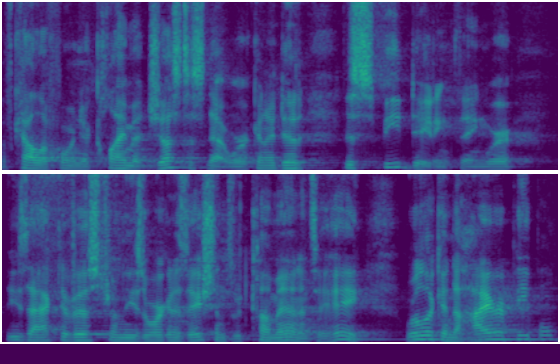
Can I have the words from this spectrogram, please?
of California Climate Justice Network, and I did this speed dating thing where these activists from these organizations would come in and say, hey, we're looking to hire people,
